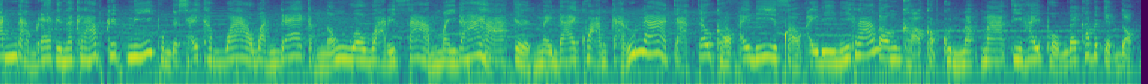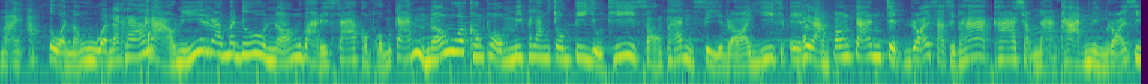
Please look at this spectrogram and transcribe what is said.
อันดับแรกเลยนะครับ คลิปนี้ผมจะใช้คำว่าวันแรกกับน้องวัววาริซ่าไม่ได้ถ้าเกิดไม่ได้ความการุณาจากเจ้าของ ID 2 ID นี้ครับ ต้องขอขอบคุณมาก ๆ ที่ให้ผมได้เข้าไปเก็บดอกไม้อัพตัวน้องวัวนะครับคราวนี้เรามาดูน้องวาริซ่าของผมกัน น้องวัวของผมมีพลังโจมตีอยู่ที่ 2,421 พลังป้องกัน 735 ค่าชำนาญธาตุ100ซี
